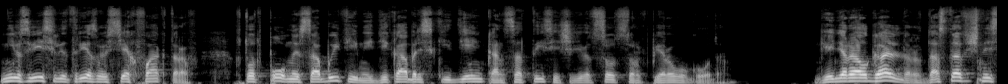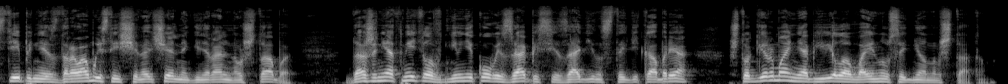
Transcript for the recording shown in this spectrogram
не взвесили трезво всех факторов в тот полный событиями декабрьский день конца 1941 года. Генерал Гальдер, в достаточной степени здравомыслящий начальник генерального штаба, даже не отметил в дневниковой записи за 11 декабря, что Германия объявила войну Соединенным Штатам.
